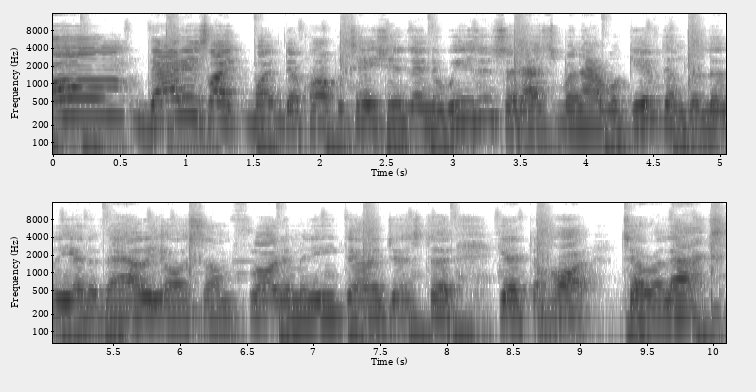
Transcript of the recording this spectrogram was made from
Um, that is like what the palpitations and the wheezing. So that's when I will give them the lily of the valley or some flor de menita just to get the heart to relax.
